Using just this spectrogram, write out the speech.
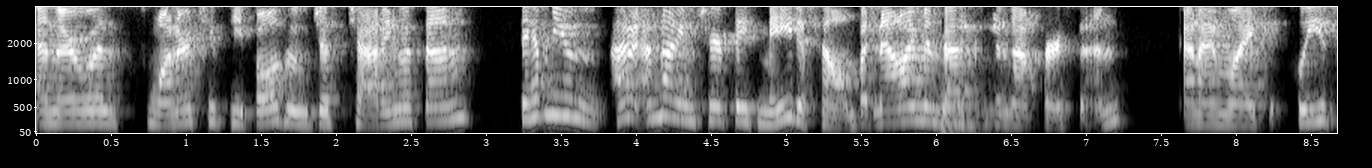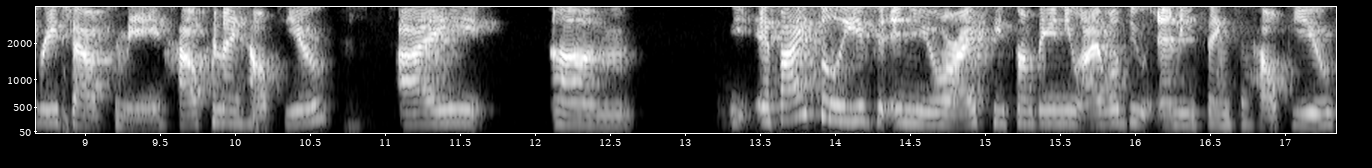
and there was one or two people who just chatting with them, they haven't even, I, am not even sure if they've made a film, but now I'm invested in that person. And I'm like, please reach out to me. How can I help you? I, um, if I believe in you or I see something in you, I will do anything to help you.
